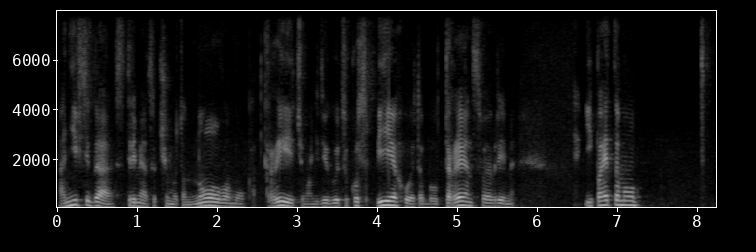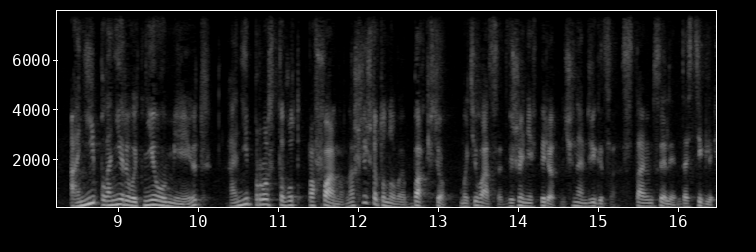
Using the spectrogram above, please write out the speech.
Они всегда стремятся к чему-то новому, к открытию, они двигаются к успеху, это был тренд в свое время. И поэтому они планировать не умеют, Они просто вот по фану нашли что-то новое, бах, все, мотивация, движение вперед, начинаем двигаться, ставим цели, достигли.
